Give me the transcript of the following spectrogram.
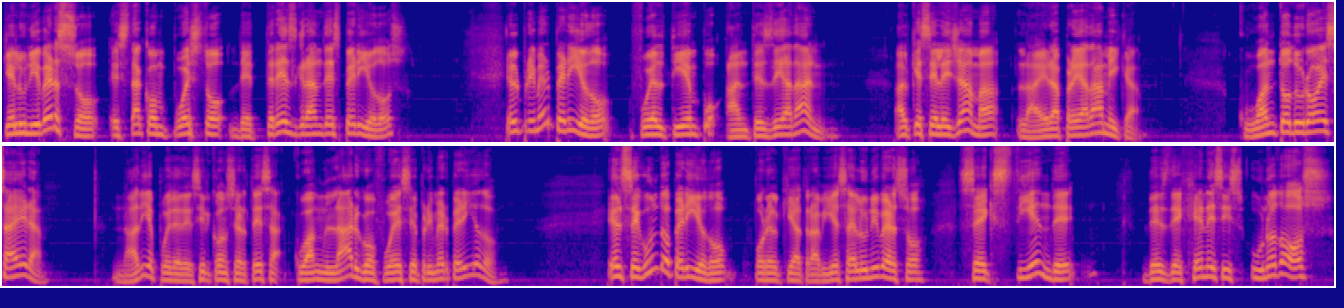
que el universo está compuesto de tres grandes periodos? El primer periodo fue el tiempo antes de Adán, al que se le llama la era preadámica. ¿Cuánto duró esa era? Nadie puede decir con certeza cuán largo fue ese primer periodo. El segundo periodo por el que atraviesa el universo se extiende desde Génesis 1.2,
